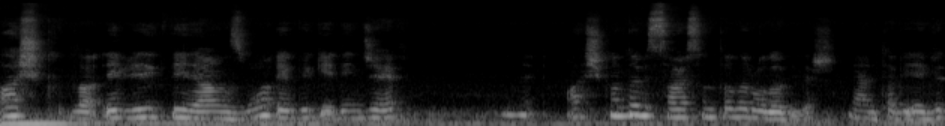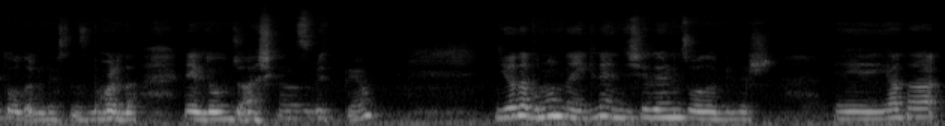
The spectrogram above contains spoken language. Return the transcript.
aşkla, evlilik değil yalnız bu. Evlilik yedinci ev. Aşkında bir sarsıntılar olabilir. Yani tabii evli de olabilirsiniz bu arada. Evli olunca aşkınız bitmiyor. Ya da bununla ilgili endişeleriniz olabilir. Eee, ya da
